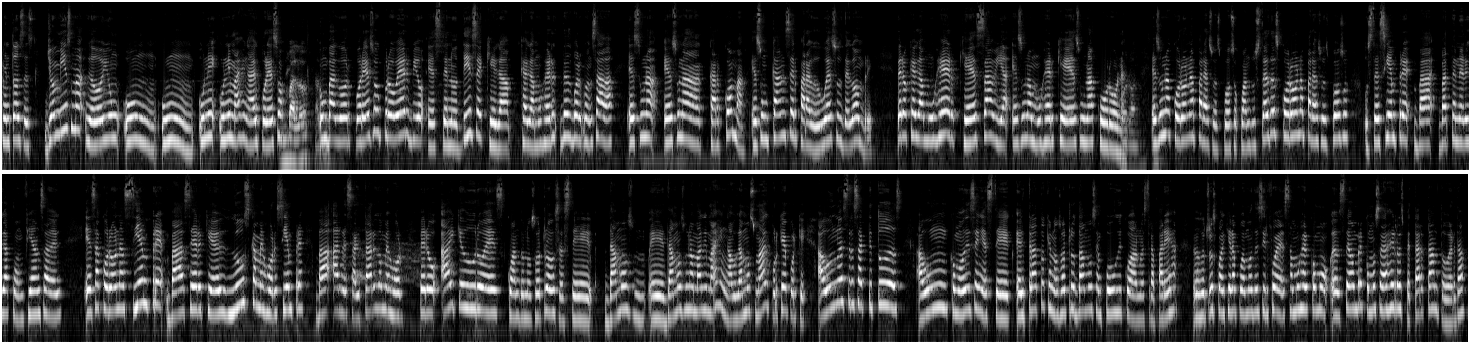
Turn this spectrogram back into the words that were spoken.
Entonces, yo misma le doy un, un, un, una, imagen a él, por eso... Un valor. Un valor. Por eso el proverbio este, nos dice que la, que la mujer desvergonzada es una, es una carcoma, es un cáncer para los huesos del hombre. Pero que la mujer que es sabia es una mujer que es una corona. corona. Es una corona para su esposo. Cuando usted es corona para su esposo, usted siempre va, va a tener la confianza de él. Esa corona siempre va a hacer que él luzca mejor, siempre va a resaltar lo mejor. Pero ay, qué duro es cuando nosotros este, damos, eh, damos una mala imagen, hablamos mal. ¿Por qué? Porque aún nuestras actitudes, aún como dicen, este, el trato que nosotros damos en público a nuestra pareja, nosotros cualquiera podemos decir fue esta mujer como, este hombre cómo se deja respetar tanto, ¿verdad?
